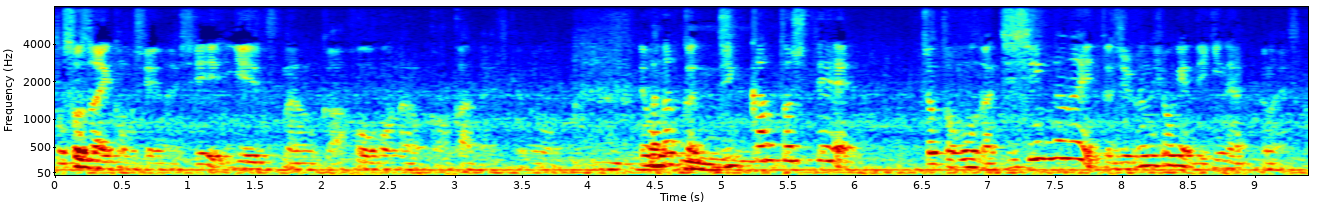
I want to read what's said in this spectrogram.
と素材かもしれないし技術なのか方法なのかわかんないですけどでもなんか実感としてちょっと思うのは自信がないと自分の表現できなくないですか？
